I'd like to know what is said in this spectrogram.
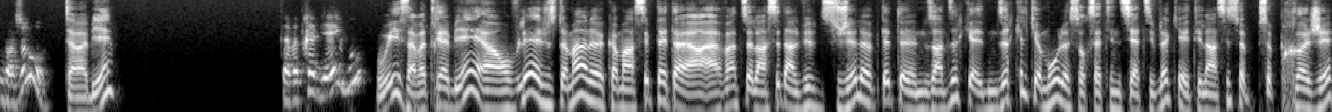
Bonjour. Ça va bien? Ça va très bien, vous? Oui, ça va très bien. Euh, on voulait justement commencer peut-être euh, avant de se lancer dans le vif du sujet, peut-être nous en dire, nous dire quelques mots sur cette initiative-là qui a été lancée, ce, projet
